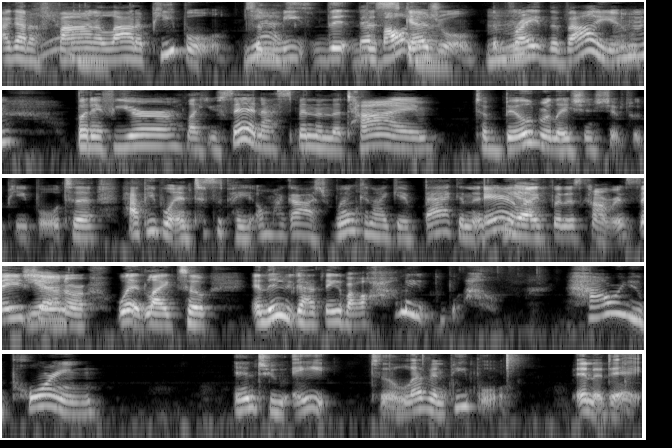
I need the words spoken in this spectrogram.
i gotta Yeah. find a lot of people to Yes. meet the, That the volume. schedule the Mhm. right the volume Mhm. but if you're like you said not spending the time to build relationships with people to have people anticipate oh my gosh when can i get back in the air Yeah. like for this conversation Yeah. or what like to and then you got to think about how many how, are you pouring into eight to 11 people in a day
